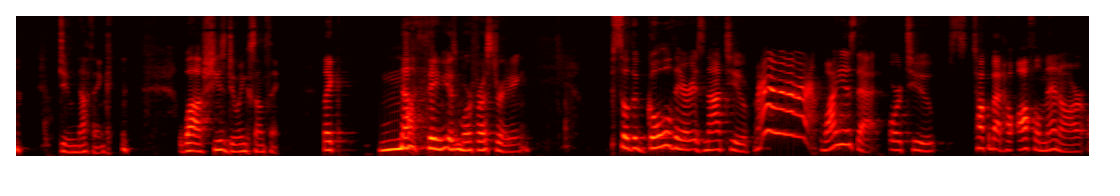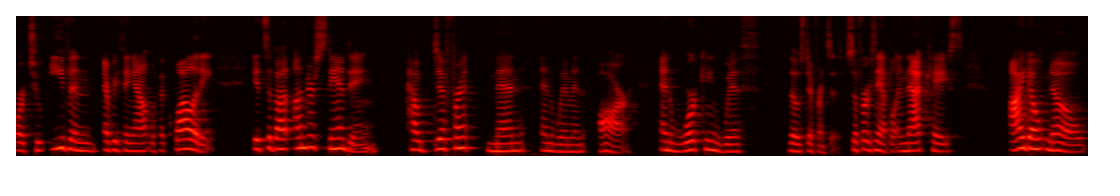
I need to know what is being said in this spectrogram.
do nothing while she's doing something. Like nothing is more frustrating. So the goal there is not to why is that? Or to talk about how awful men are or to even everything out with equality. It's about understanding how different men and women are and working with those differences. So, for example, in that case, I don't know.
